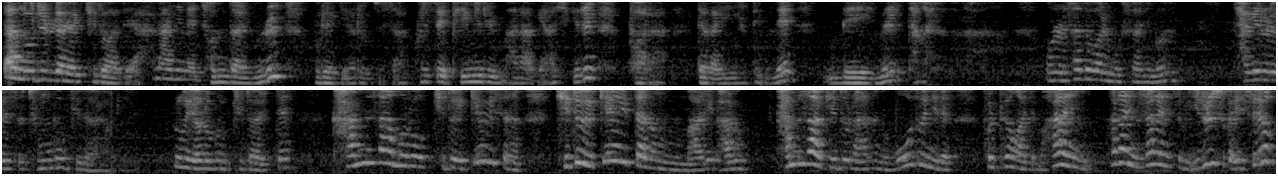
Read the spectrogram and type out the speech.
딴 우리를 위하여 기도하되 하나님의 전달문을 우리에게 열어주사 그리스의 비밀을 말하게 하시기를 구하라. 내가 이 일 때문에 매임을 당하려노라 오늘 사도바울 목사님은 자기를 위해서 중보 기도하라고 그랬어요 그리고 여러분 기도할 때 감사함으로 기도에 깨어있으라. 기도에 깨어있다는 말이 바로 감사 기도를 하는 거 모든 일에 불평하지만 하나님 하나님 살아있으면 이룰 수가 있어요?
